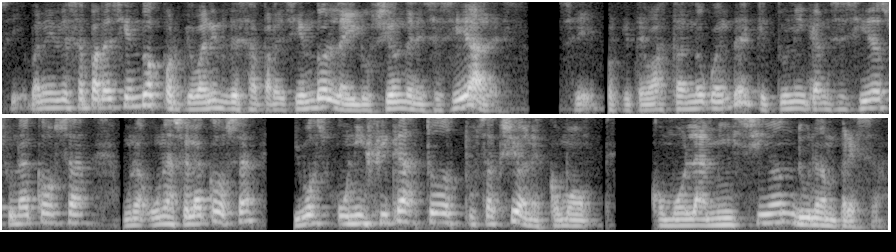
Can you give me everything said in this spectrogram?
¿sí? Van a ir desapareciendo porque van a ir desapareciendo la ilusión de necesidades. ¿sí? Porque te vas dando cuenta de que tu única necesidad es una cosa, una, una sola cosa, y vos unificás todas tus acciones como, como la misión de una empresa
